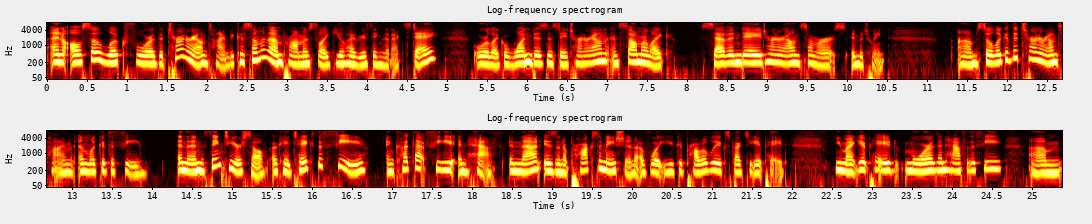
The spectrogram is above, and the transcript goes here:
And also look for the turnaround time because some of them promise like you'll have your thing the next day or like a one business day turnaround, and some are like seven day turnaround, some are in between. Um, so look at the turnaround time and look at the fee. And then think to yourself, okay, take the fee and cut that fee in half. And that is an approximation of what you could probably expect to get paid. You might get paid more than half of the fee. Um,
